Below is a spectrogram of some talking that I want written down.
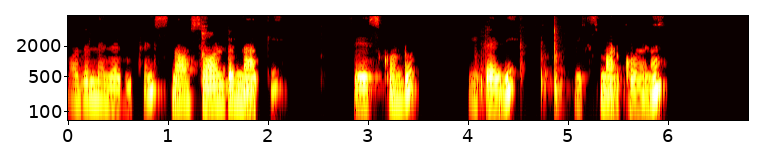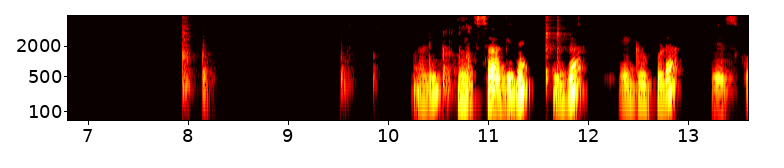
ಮೊದಲನೇದಾಗಿ ಫ್ರೆಂಡ್ಸ್ ನಾವು ಸಾಲ್ಟನ್ನು ಹಾಕಿ ಸೇರಿಸ್ಕೊಂಡು ನೀಟಾಗಿ ಮಿಕ್ಸ್ ಮಾಡ್ಕೊಳ್ಳೋಣ. ನೋಡಿ ಮಿಕ್ಸ್ ಆಗಿದೆ. ಈಗ ಎಗ್ ಕೂಡ ಸೇರಿಸ್ಕೊ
